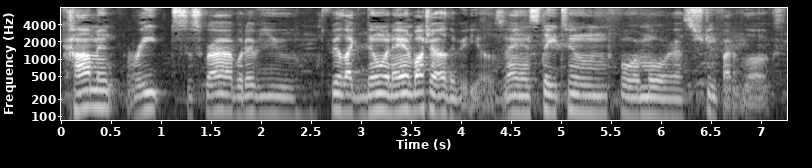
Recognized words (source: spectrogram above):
comment, rate, subscribe, whatever you feel like doing, and watch our other videos. And stay tuned for more Street Fighter vlogs.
